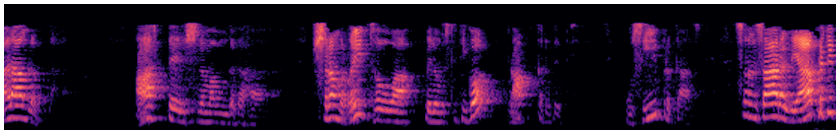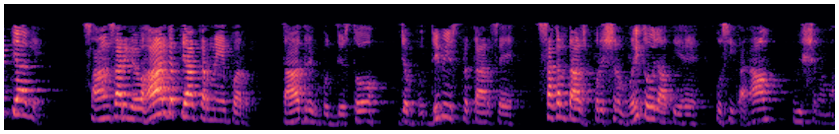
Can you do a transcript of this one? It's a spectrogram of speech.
आराम लगता आस्ते विश्रम श्रम रहित हुआ वे लोग स्थिति को प्राप्त कर देते उसी प्रकार से संसार व्यापृति त्यागे, सांसारिक व्यवहार का त्याग करने पर ताद्रिक बुद्धिस्तो, जब बुद्धि भी इस प्रकार से सकलता परिश्रम रहित हो जाती है, उसी का नाम विश्रम।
